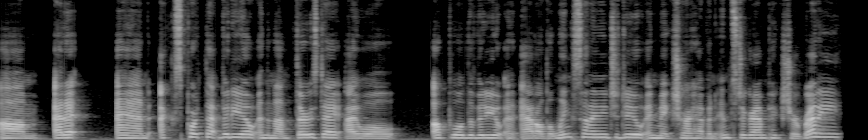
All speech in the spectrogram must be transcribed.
um, edit and export that video and then on Thursday I will upload the video and add all the links that I need to do and make sure I have an Instagram picture ready.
